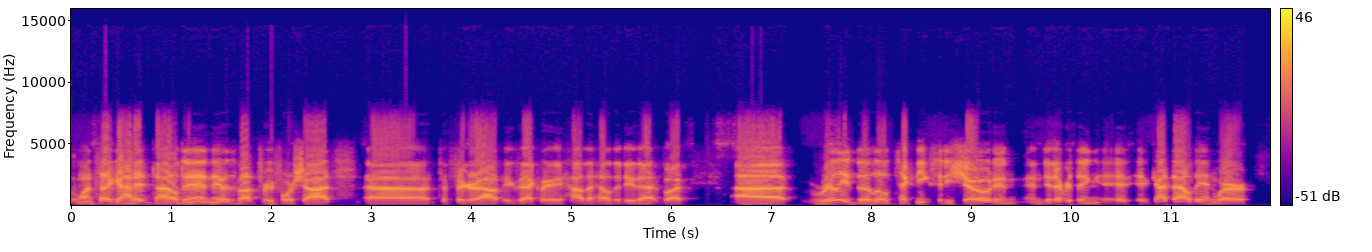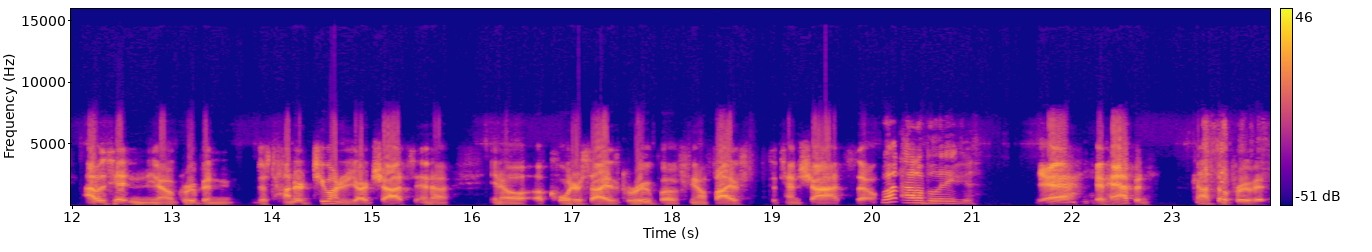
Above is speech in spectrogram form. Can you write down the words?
once I got it dialed in, it was about three, four shots uh, to figure out exactly how the hell to do that. But uh, really, the little techniques that he showed and, and did everything, it, it got dialed in where I was hitting, you know, grouping just 100, 200 yard shots in a, you know, a quarter size group of, you know, five to ten shots. So What? I don't believe you. yeah, it happened. Costa will prove it.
